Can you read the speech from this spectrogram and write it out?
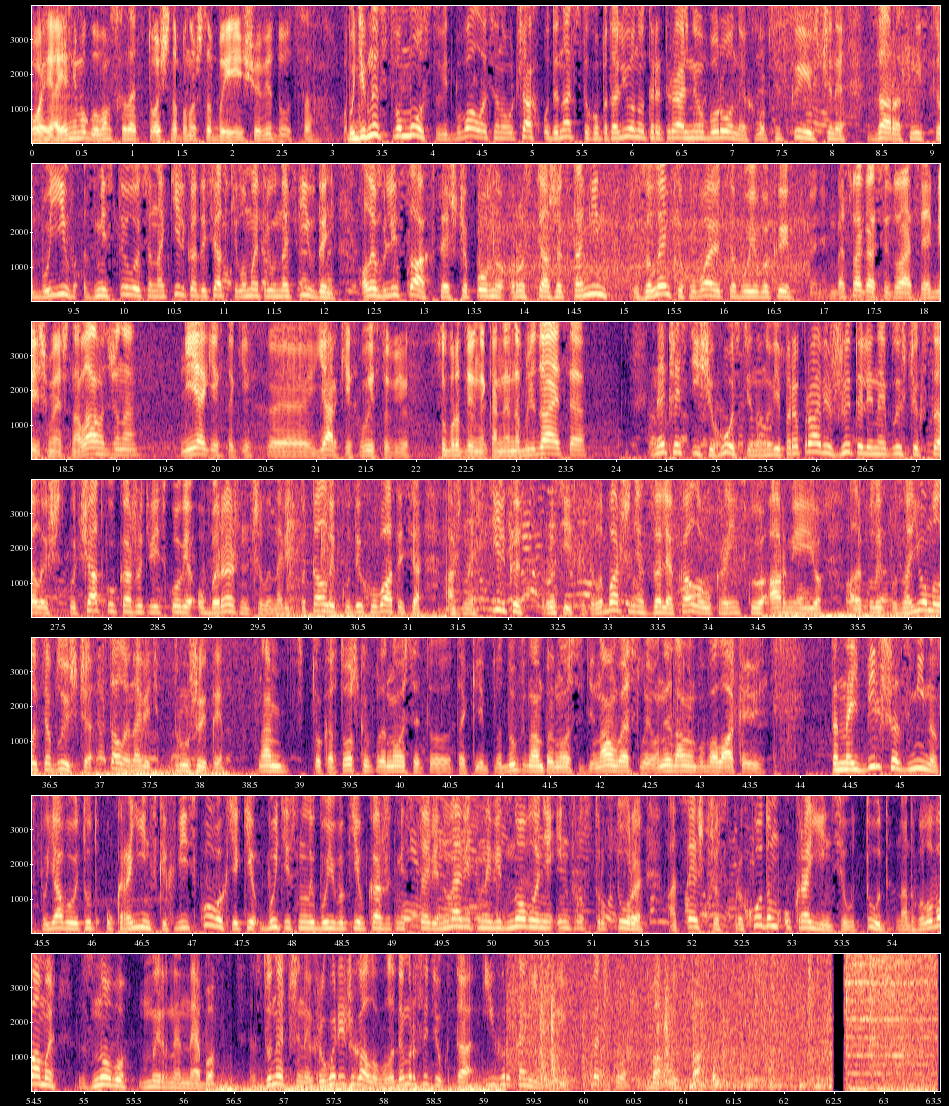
Ой, а я не могу вам сказать точно, потому что бои еще ведутся. Будівництво мосту відбувалося на очах 11-го батальйону територіальної оборони. Хлопці з Київщини. Зараз місце боїв змістилося на кілька десят кілометрів на південь, але в лісах все ще повно розтяжек та мін. У зеленці ховаються бойовики. Безпекова ситуація більш-менш налагоджена. Ніяких таких е, ярких виступів супротивника не наблюдається. Найчастіші гості на новій переправі жителі найближчих селищ. Спочатку кажуть військові обережничали, навіть питали, куди ховатися. Аж настільки російське телебачення залякало українською армією. Але коли познайомилися ближче, стали навіть дружити. Нам то картошку приносять, то такі продукти нам приносять, і нам весело, і вони з нами побалакають. Та найбільша зміна з появою тут українських військових, які витіснили бойовиків, кажуть місцеві, навіть не відновлення інфраструктури, а те, що з приходом українців тут над головами знову мирне небо. З Донеччини Григорій Жгалов, Володимир Ситюк та Ігор Камінський. Спецкор 2+,2.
